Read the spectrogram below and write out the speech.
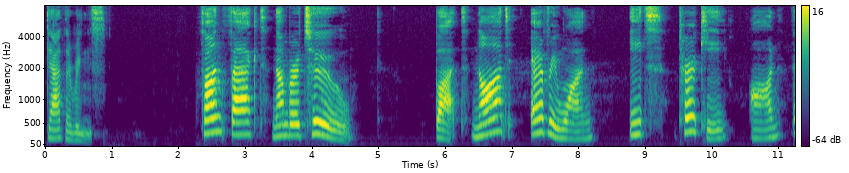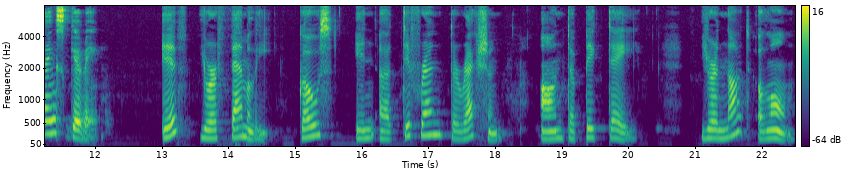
gatherings. Fun fact number two but not everyone eats turkey on Thanksgiving. If your family goes in a different direction on the big day, you're not alone.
